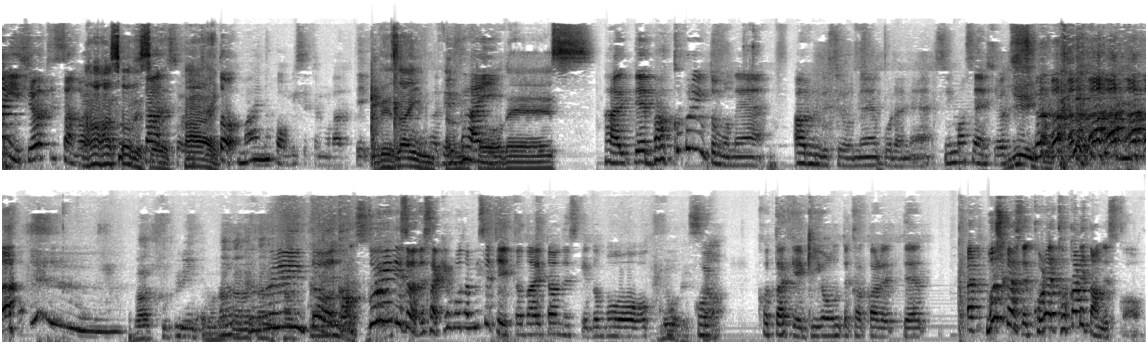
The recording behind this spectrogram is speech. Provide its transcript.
ザイン、シャチさんがああ、そうです、よ。はいちょっと前の方見せてもらっていいですか？デザイン担デザイ当ン。です。はい。で、バックプリントもね、あるんですよね、これね。すいません、シャいえいえチさん。バックプリントもバックプリント、かっこいいんですよって先ほど見せていただいたんですけども、どうですこか小竹祇園って書かれて、あ、もしかしてこれ書かれたんですか？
